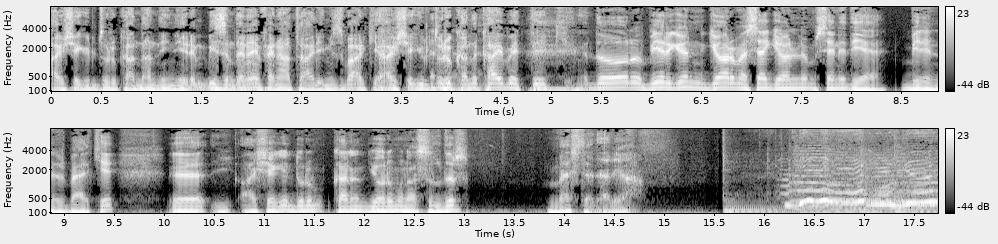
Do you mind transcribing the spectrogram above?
Ayşegül Durukan'dan dinleyelim. Bizim de ne fena talimiz var ki Ayşegül Durukan'ı kaybettik. Doğru bir gün görmese gönlüm seni diye bilinir belki. Ee, Ayşegül Durumkan'ın yorumu nasıldır? Mest eder ya. Bir gün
